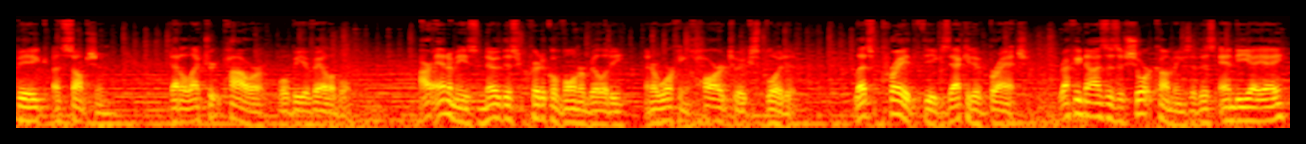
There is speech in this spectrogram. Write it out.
big assumption that electric power will be available. Our enemies know this critical vulnerability and are working hard to exploit it. Let's pray that the executive branch recognizes the shortcomings of this NDAA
